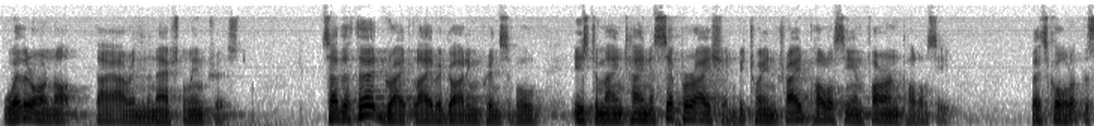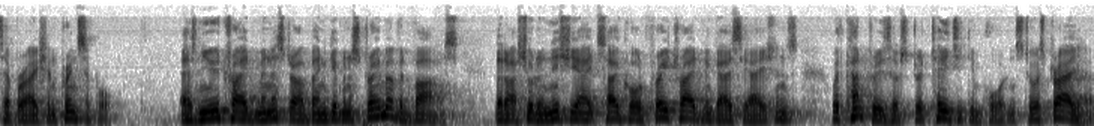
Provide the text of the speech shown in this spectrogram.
whether or not they are in the national interest. So, the third great Labor guiding principle is to maintain a separation between trade policy and foreign policy. Let's call it the separation principle. As new Trade Minister, I've been given a stream of advice that I should initiate so-called free trade negotiations with countries of strategic importance to Australia.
